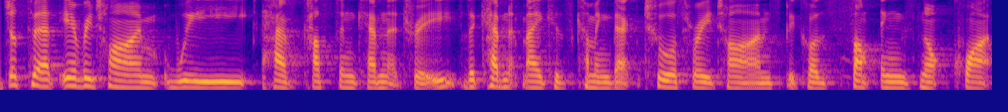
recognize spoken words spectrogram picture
just about every time we have custom cabinetry, the cabinet maker's coming back two or three times because something's not quite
